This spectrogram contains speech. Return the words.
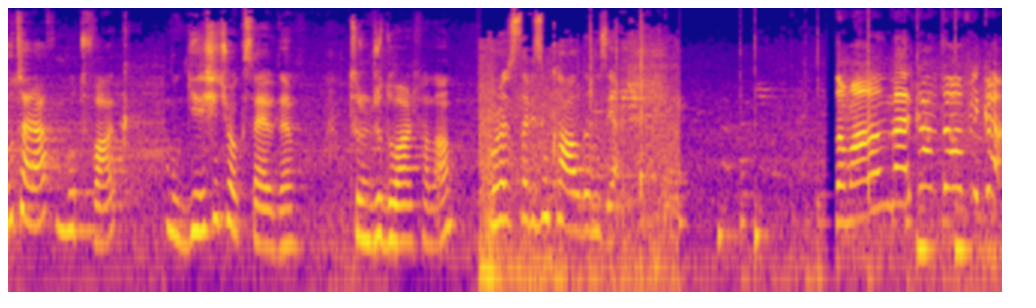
Bu taraf mutfak. Bu girişi çok sevdim. Turuncu duvar falan. Burası da bizim kaldığımız yer. O zaman welcome to Afrika.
